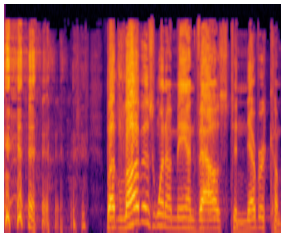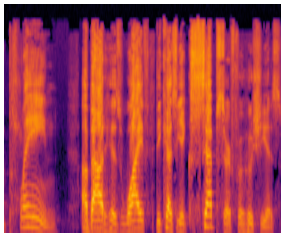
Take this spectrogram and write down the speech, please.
But love is when a man vows to never complain about his wife because he accepts her for who she is.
